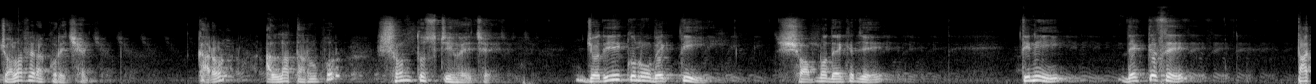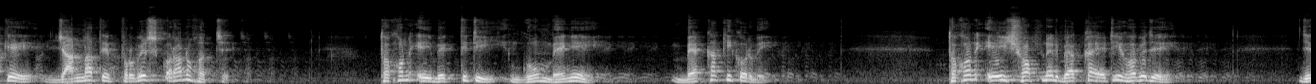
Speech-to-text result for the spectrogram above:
চলাফেরা করেছেন। কারণ আল্লাহ তার উপর সন্তুষ্টি হয়েছে। যদি কোনো ব্যক্তি স্বপ্ন দেখে যে তিনি দেখতেছে তাকে জান্নাতে প্রবেশ করানো হচ্ছে, তখন এই ব্যক্তিটি ঘুম ভেঙে ব্যাখ্যা কি করবে? তখন এই স্বপ্নের ব্যাখ্যা এটি হবে যে যে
